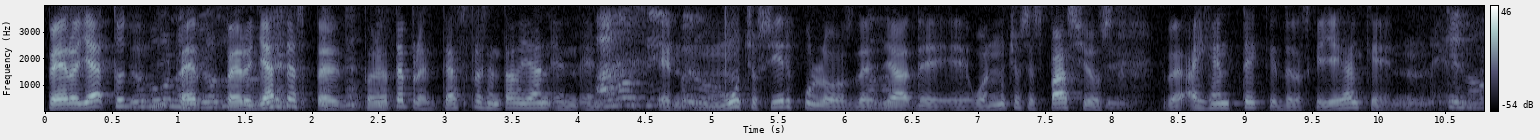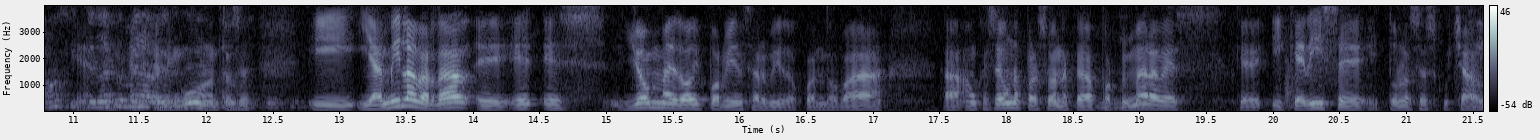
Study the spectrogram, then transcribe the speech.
Pero ya tú, pero, ya te has, pero te, has presentado ya en, en, ah, muchos círculos de, ya de, o en muchos espacios. Hay gente que, de los que llegan que, que no, que, es la primera vez. Ninguno. Entonces, y, y, a mí la verdad eh, e, es, yo me doy por bien servido cuando va, aunque sea una persona que va por primera vez que, y que dice, y tú lo has escuchado,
